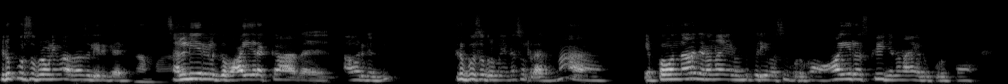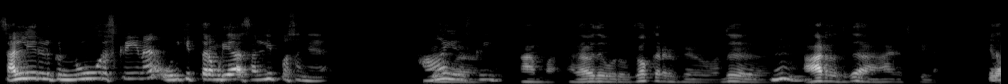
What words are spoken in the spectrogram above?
திருப்பூர் சுப்பிரமணியமும் அதான் சொல்லியிருக்காரு. சல்லியர்களுக்கு வாய் திறக்காத அவர்கள் திருப்பூர் சுப்பிரமணியம் என்ன சொல்றாருன்னா எப்ப வந்தாலும் ஜனநாயகம் வந்து பெரிய வசம் கொடுக்கும். ஆயிரம் ஸ்கிரீன் ஜனநாயகம் கொடுப்போம் சல்லியர்களுக்கு நூறு ஸ்கிரீனை ஒதுக்கி தர முடியாத சல்லி பசங்க. ஆயிரம் ஸ்கிரீன் ஆமா. அதாவது ஒரு ஜோக்கருக்கு வந்து ஆடுறதுக்கு ஆயிரம் ஸ்கிரீன் இதை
